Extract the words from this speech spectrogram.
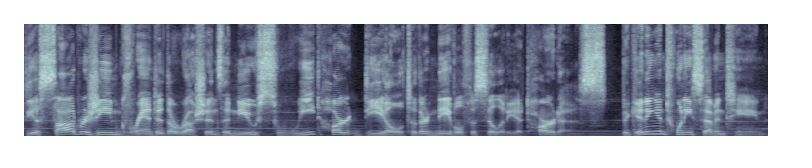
the Assad regime granted the Russians a new sweetheart deal to their naval facility at Tartus. Beginning in 2017,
